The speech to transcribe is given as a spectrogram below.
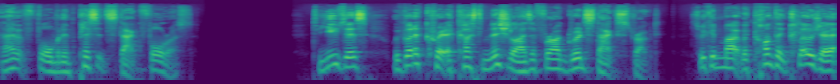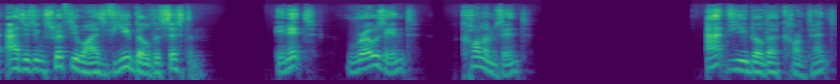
and have it form an implicit stack for us. To use this, we've got to create a custom initializer for our grid stack struct, so we can mark the content closure as using SwiftUI's View Builder system init, rows int, columns int, at view builder content,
